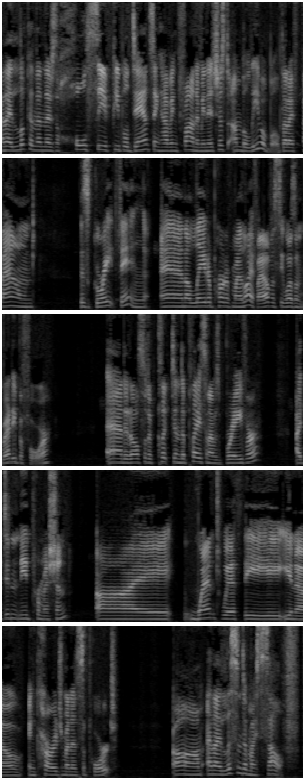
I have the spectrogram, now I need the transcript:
And i look and then there's a whole sea of people dancing having fun. I mean it's just unbelievable that i found this great thing and a later part of my life. I obviously wasn't ready before and it all sort of clicked into place and i was braver. I didn't need permission I went with the, you know, encouragement and support. Um, and I listened to myself.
